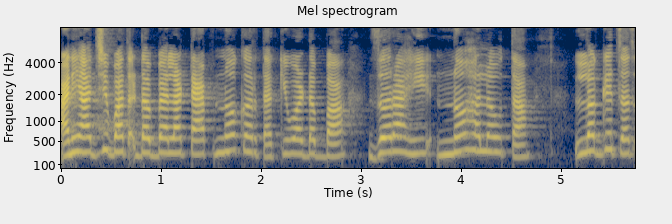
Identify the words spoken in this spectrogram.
आणि अजिबात डब्याला टॅप न करता किंवा डब्बा जराही न हलवता लगेचच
